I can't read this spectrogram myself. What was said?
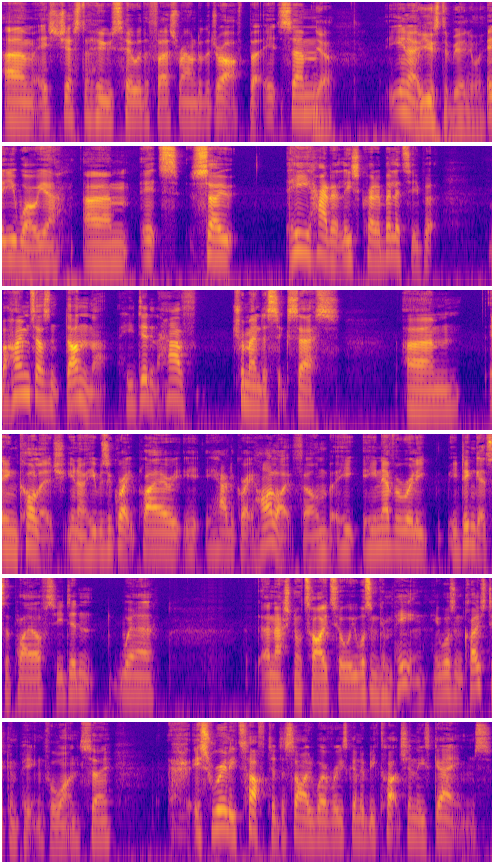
Um, it's just a who's who of the first round of the draft, but it's um, Yeah. you know, It used to be anyway. uh, well, yeah. Um, it's so he had at least credibility, but Mahomes hasn't done that. He didn't have tremendous success um, in college. You know, he was a great player. He, he had a great highlight film, but he, he never really he didn't get to the playoffs. He didn't win a a national title. He wasn't competing. He wasn't close to competing for one. So it's really tough to decide whether he's going to be clutching these games.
